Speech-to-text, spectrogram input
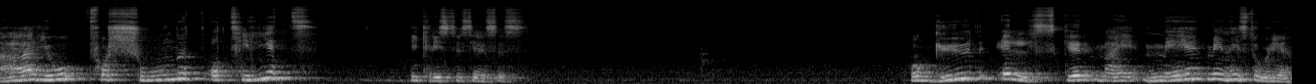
er jo forsonet og tilgitt i Kristus Jesus. Og Gud elsker meg med min historie.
